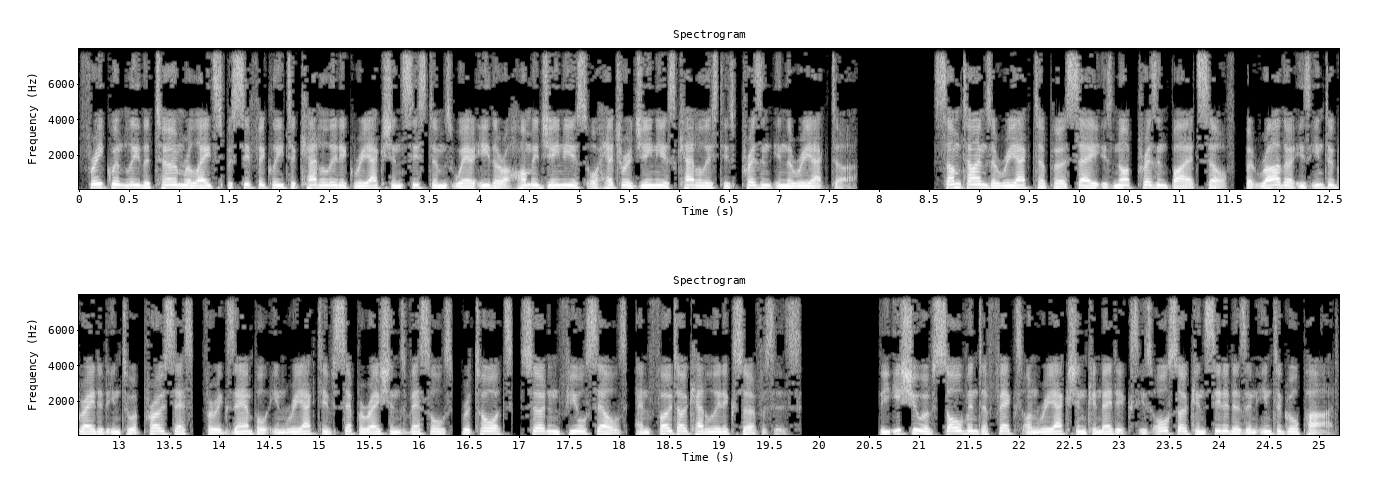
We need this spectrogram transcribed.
Frequently the term relates specifically to catalytic reaction systems where either a homogeneous or heterogeneous catalyst is present in the reactor. Sometimes a reactor per se is not present by itself, but rather is integrated into a process, for example in reactive separations vessels, retorts, certain fuel cells, and photocatalytic surfaces. The issue of solvent effects on reaction kinetics is also considered as an integral part.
